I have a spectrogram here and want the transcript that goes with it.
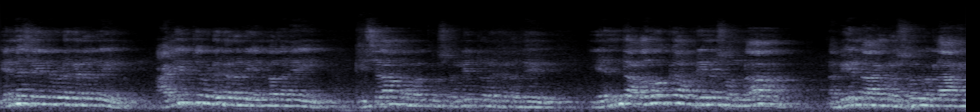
என்ன செய்து விடுகிறது? அழித்து விடுகிறது என்பதனை இஸ்லாம் நமக்கு சொல்லித் தருகிறது. எந்த அளவுக்கு அப்படின்னு சொன்னா நபிகள் நாயகம் ரசூலுல்லாஹி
